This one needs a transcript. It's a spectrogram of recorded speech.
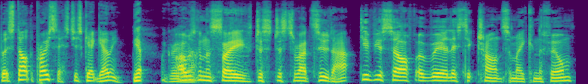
but start the process, just get going. Yep, agree. I was going to say just just to add to that, give yourself a realistic chance of making the film.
